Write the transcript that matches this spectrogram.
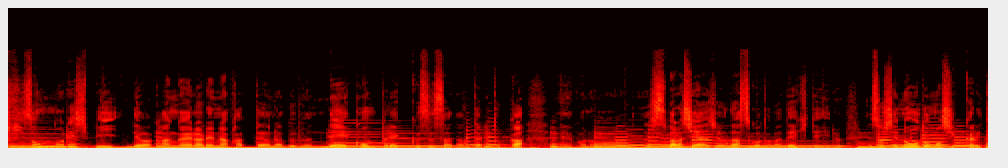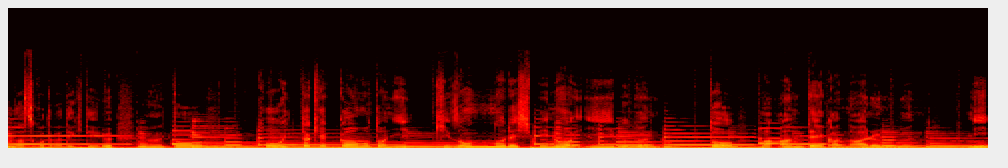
既存のレシピでは考えられなかったような部分でコンプレックスさだったりとか、えー、この素晴らしい味を出すことができている。そして濃度もしっかりと出すことができている。うんとこういった結果をもとに既存のレシピのいい部分と、まあ、安定感のある部分に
